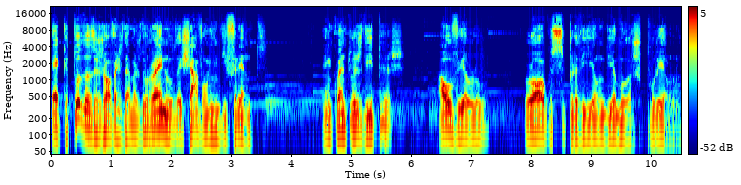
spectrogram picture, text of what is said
é que todas as jovens damas do reino o deixavam indiferente, enquanto as ditas, ao vê-lo, logo se perdiam de amores por ele.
